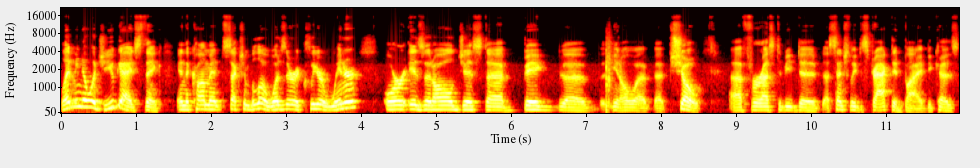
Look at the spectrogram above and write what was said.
Let me know what you guys think in the comment section below. Was there a clear winner, or is it all just a big, uh, you know, a, a show uh, for us to be essentially distracted by? Because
